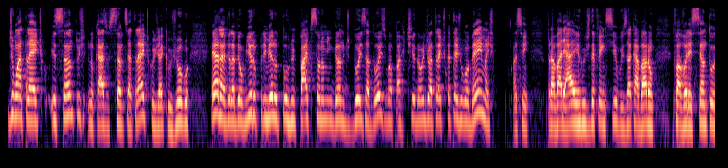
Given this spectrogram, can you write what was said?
de um Atlético e Santos, no caso Santos e Atlético, já que o jogo é na Vila Belmiro, primeiro turno empate, se eu não me engano, de 2 a 2 uma partida onde o Atlético até jogou bem, mas assim, para variar, erros defensivos acabaram favorecendo,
